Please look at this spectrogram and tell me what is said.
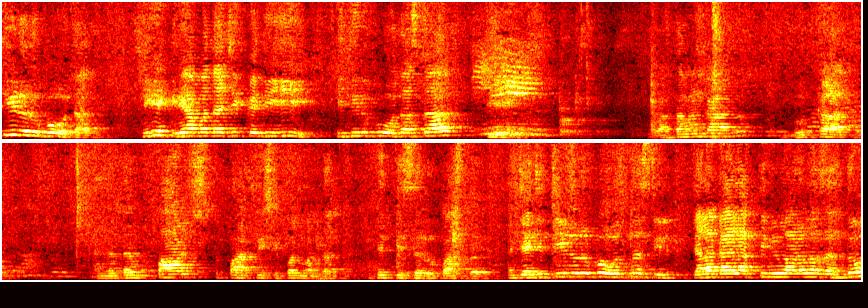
तीन रूप होतात. ठीक आहे? क्रियापदाचे कधीही किती रूप होत असतात? तीन. वर्तमान काळातलं भूतकाळातलं. आणि नंतर पार्ट पार्टिसिपल म्हणतात ते तिसरं रूप असतं. आणि ज्याचे तीन रूप होत नसतील त्याला काय लागते? मी वारंवार सांगतो.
